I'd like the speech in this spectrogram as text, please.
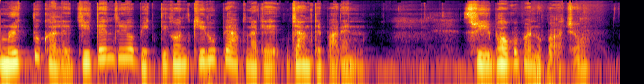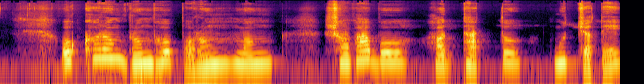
মৃত্যুকালে জিতেন্দ্রীয় ব্যক্তিগণ কিরূপে আপনাকে জানতে পারেন? শ্রী ভগবান উপাচ অক্ষরং ব্রহ্ম পরমং স্বভাব হদ্ধাত্ম মুচ্যতে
